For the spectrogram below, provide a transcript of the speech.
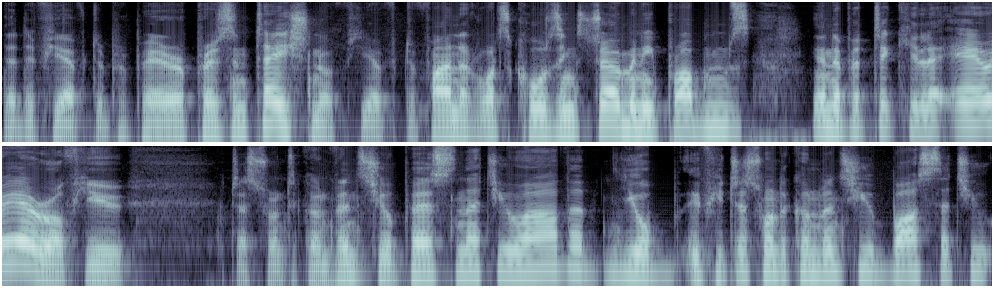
that if you have to prepare a presentation, or if you have to find out what's causing so many problems in a particular area, or if you just want to convince your person that you are the your if you just want to convince your boss that you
